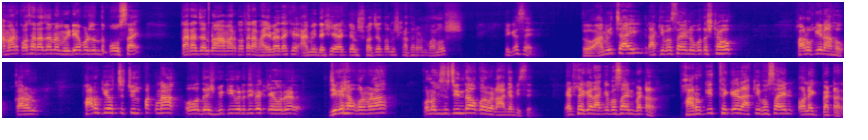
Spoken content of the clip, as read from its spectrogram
আমার কথাটা যেন মিডিয়া পর্যন্ত পৌঁছায়। তারা যেন আমার কথাটা ভাইবা দেখে, আমি দেশের একজন সচেতন, সাধারণ মানুষ, ঠিক আছে? তো আমি চাই রাকিব হাসানের উপদেষ্টা হোক ফারুকি না হোক, কারণ ফারুকি হচ্ছে চুলপাক না ও দেশ বিক্রি করে দিবে, কেউ জিজ্ঞাসাও করবে না, কোনো কিছু চিন্তাও করবে না, আগে পিছে। এর থেকে রাকিব হোসাইন বেটার ফারুকির থেকে রাকিব হোসাইন অনেক বেটার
